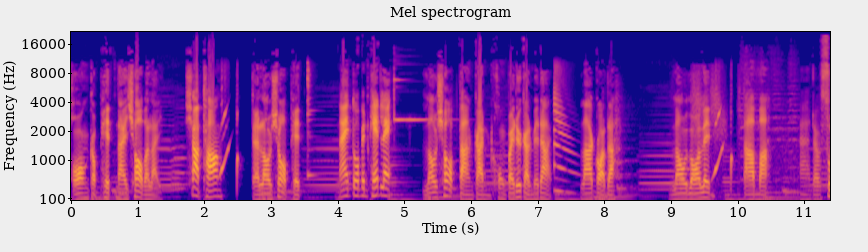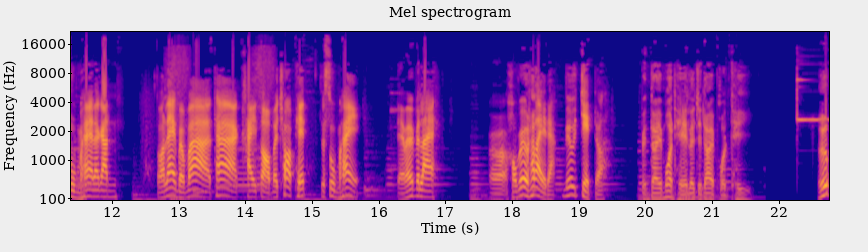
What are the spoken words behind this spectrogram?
ทองกับเพชรนายชอบอะไร ชอบทอง แต่เราชอบเพชรนายตัวเป็นเพชรเลย เราชอบต่างกันคงไปด้วยกันไม่ได้ ลาก่อนนะเราล้อเล่นตามมาอ่าเดี๋ยวสุ่มให้แล้วกัน ตอนแรกแบบว่าถ้าใครตอบมาชอบเพชรจะสุ่มให้ แต่ไม่เป็นไร เออเขาเวลเท่าไหร่เนี่ยเวลเจ็ดเหรอ เป็นไดมอนด์เฮดแล้วจะได้ผลที่ฮึบ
